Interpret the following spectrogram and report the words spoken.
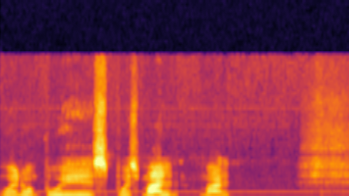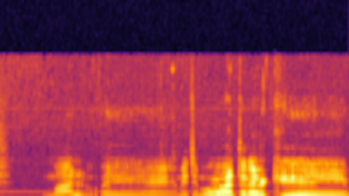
Bueno, pues, pues mal, mal. Mal. Eh, me temo que va a tener que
